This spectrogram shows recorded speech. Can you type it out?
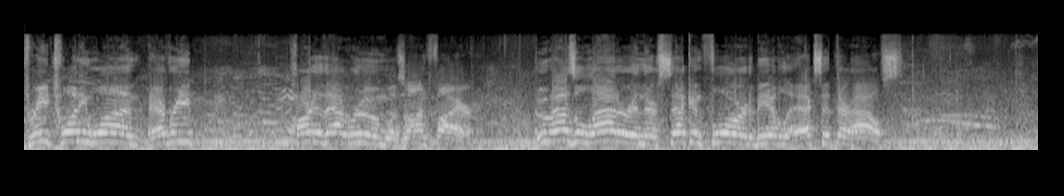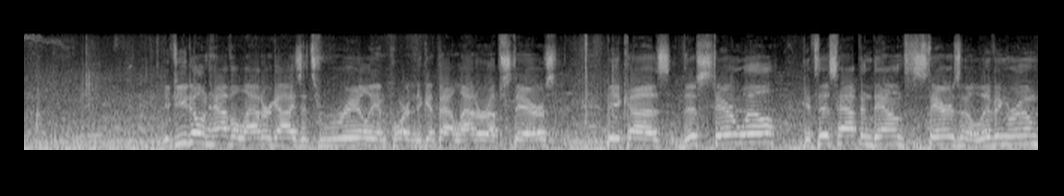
321, every part of that room was on fire. Who has a ladder in their second floor to be able to exit their house? If you don't have a ladder, guys, it's really important to get that ladder upstairs because this stairwell, if this happened downstairs in a living room,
